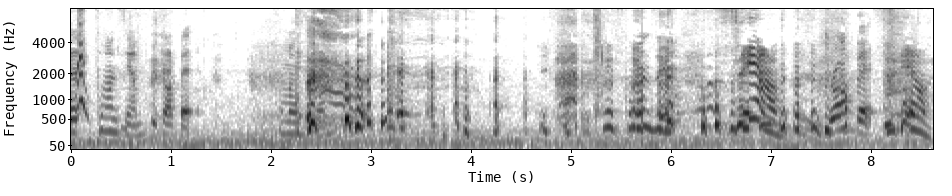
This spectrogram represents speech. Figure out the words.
Let it. Come on, Sam. Drop it. Come on, Sam. Come on, Sam. Sam! Drop it. Sam!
